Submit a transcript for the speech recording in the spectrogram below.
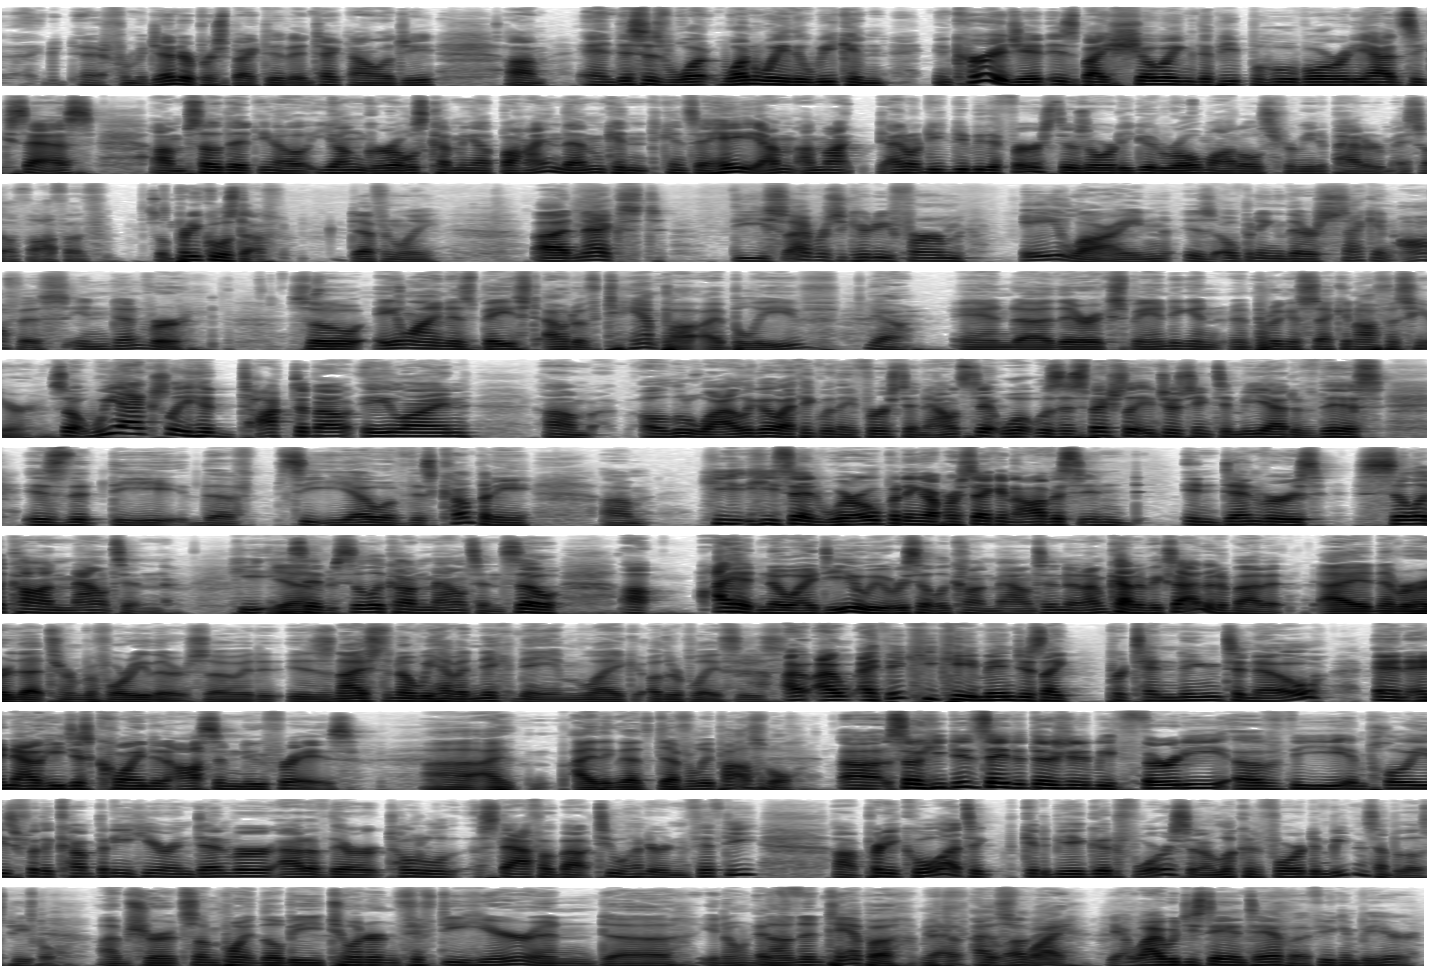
from a gender perspective in technology, um, and this is what one way that we can encourage it is by showing the people who have already had success, um, so that you know young girls coming up behind them can can say, hey, I'm, I'm not, I don't need to be the first. There's already good role models for me to pattern myself off of. So pretty cool stuff. definitely. Uh, next, the cybersecurity firm A-LIGN is opening their second office in Denver. So A-LIGN is based out of Tampa, I believe. Yeah. and uh, they're expanding and, and putting a second office here. So we actually had talked about A-LIGN um, a little while ago. I think when they first announced it. What was especially interesting to me out of this is that the the CEO of this company, um, he he said we're opening up our second office in in Denver's Silicon Mountain. He, he Yeah. said Silicon Mountain. So uh, I had no idea we were Silicon Mountain, and I'm kind of excited about it. I had never heard that term before either, so it, it is nice to know we have a nickname like other places. I, I, I think he came in just like pretending to know, and, and now he just coined an awesome new phrase. Uh, I I think that's definitely possible. Uh, so he did say that there's going to be 30 of the employees for the company here in Denver out of their total staff of about 250. Uh, pretty cool. That's going to be a good force, and I'm looking forward to meeting some of those people. I'm sure at some point there'll be 250 here, and uh, you know none in Tampa. I mean, I that's love why. it. Yeah, why would you stay in Tampa if you can be here,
